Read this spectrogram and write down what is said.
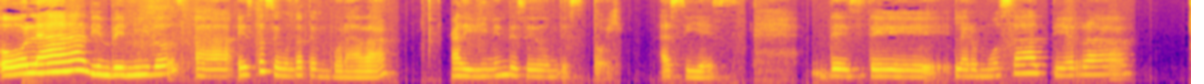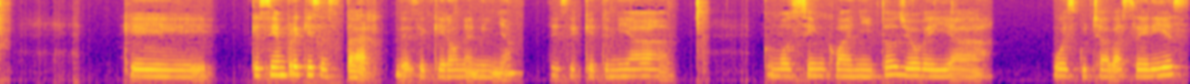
Hola, bienvenidos a esta segunda temporada. Adivinen desde dónde estoy. Así es, desde la hermosa tierra que, que siempre quise estar desde que era una niña, desde que tenía como cinco añitos. Yo veía o escuchaba series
